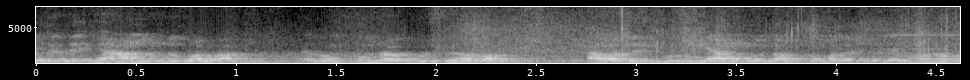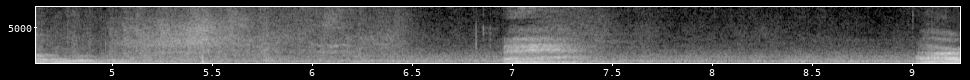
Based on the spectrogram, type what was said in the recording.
এটা দেখে আনন্দ পাবা এবং তোমরাও খুশি হবা। আমাদের খুশি আনন্দটাও তোমাদের সাথে ভাগাভাগি করতে। আর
